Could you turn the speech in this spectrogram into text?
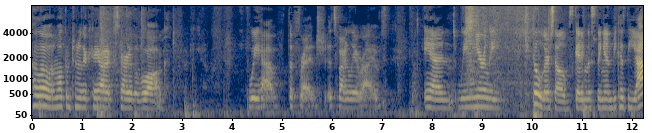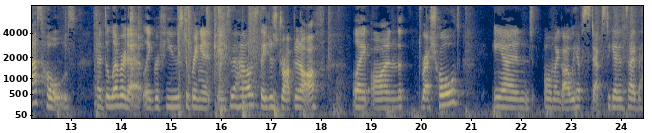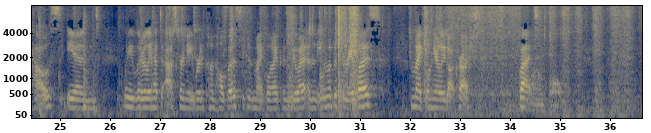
Hello and welcome to another chaotic start of the vlog. We have the fridge. It's finally arrived. And we nearly killed ourselves getting this thing in because the assholes that delivered it like refused to bring it into the house. They just dropped it off like on the threshold and oh my god, we have steps to get inside the house and we literally had to ask our neighbor to come help us because Michael and I couldn't do it. And then even with the three of us, Michael nearly got crushed. But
